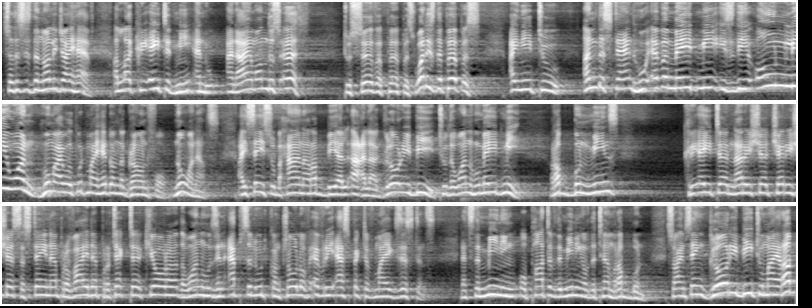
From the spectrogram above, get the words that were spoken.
So, this is the knowledge I have. Allah created me, and, and I am on this earth to serve a purpose. What is the purpose? I need to understand whoever made me is the only one whom I will put my head on the ground for, no one else. I say, Subhana Rabbi al A'la, glory be to the one who made me. Rabbun means creator, nourisher, cherisher, sustainer, provider, protector, curer, the one who's in absolute control of every aspect of my existence. That's the meaning or part of the meaning of the term Rabbun. So I'm saying, Glory be to my Rabb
